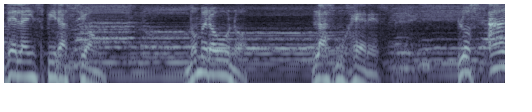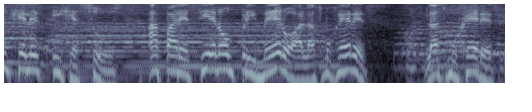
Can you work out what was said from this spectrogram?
de la inspiración. Número uno, las mujeres. Los ángeles y Jesús aparecieron primero a las mujeres. Las mujeres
